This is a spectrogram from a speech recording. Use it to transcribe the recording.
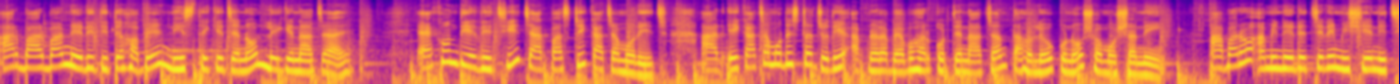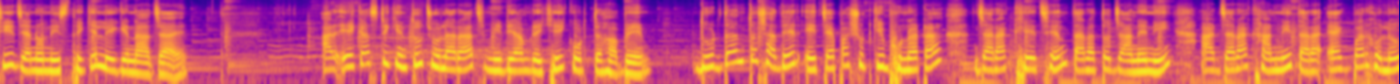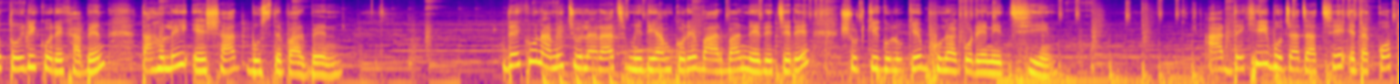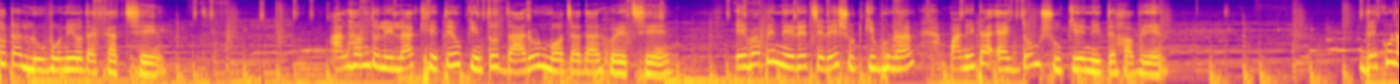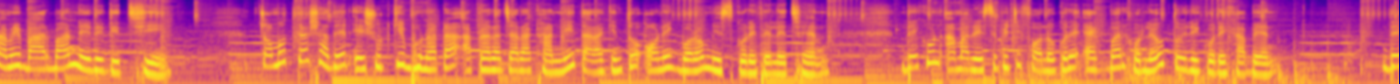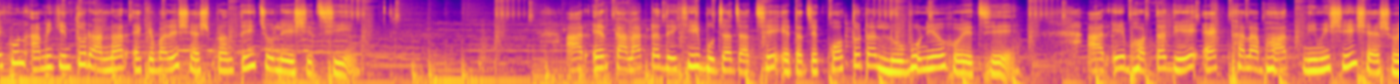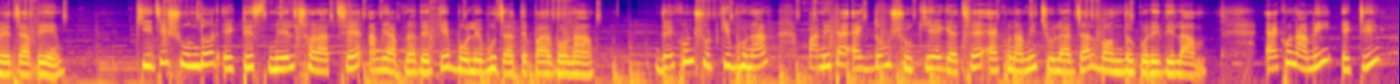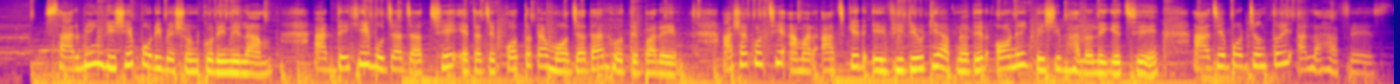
আর বারবার নেড়ে দিতে হবে নিচ থেকে যেন লেগে না যায়। এখন দিয়ে দিচ্ছি চার পাঁচটি কাঁচামরিচ। আর এই কাঁচামরিচটা যদি আপনারা ব্যবহার করতে না চান তাহলেও কোনো সমস্যা নেই। আবারও আমি নেড়ে চেড়ে মিশিয়ে নিচ্ছি যেন নিচ থেকে লেগে না যায়। আর এই কাজটি কিন্তু চুলার আঁচ মিডিয়াম রেখেই করতে হবে। দুর্দান্ত স্বাদের এই চেপা শুটকি ভুনাটা যারা খেয়েছেন তারা তো জানেনই, আর যারা খাননি তারা একবার হলেও তৈরি করে খাবেন, তাহলেই এর স্বাদ বুঝতে পারবেন। দেখুন আমি চুলার আঁচ মিডিয়াম করে বারবার নেড়ে চেড়ে শুটকিগুলোকে ভুনা করে নিচ্ছি। আর দেখেই বোঝা যাচ্ছে এটা কতটা লোভনীয় দেখাচ্ছে। আলহামদুলিল্লাহ, খেতেও কিন্তু দারুণ মজাদার হয়েছে। এভাবে নেড়ে চেড়ে শুটকি ভুনার পানিটা একদম শুকিয়ে নিতে হবে। দেখুন, আমি বারবার নেড়ে দিচ্ছি। চমৎকার স্বাদের এই শুটকি ভুনাটা আপনারা যারা খাননি, তারা কিন্তু অনেক বড় মিস করে ফেলেছেন। দেখুন, আমার রেসিপিটি ফলো করে একবার হলেও তৈরি করে খাবেন। দেখুন, আমি কিন্তু রান্নার একেবারে শেষ প্রান্তেই চলে এসেছি। আর এর কালারটা দেখেই বোঝা যাচ্ছে এটা যে কতটা লোভনীয় হয়েছে। আর এ ভর্তা দিয়ে এক থালা ভাত নিমিষেই শেষ হয়ে যাবে। কি যে সুন্দর একটি স্মেল ছড়াচ্ছে, আমি আপনাদেরকে বলে বোঝাতে পারব না। দেখুন, শুটকি ভুনার পানিটা একদম শুকিয়ে গেছে, এখন আমি চুলার জাল বন্ধ করে দিলাম। এখন আমি একটি সার্ভিং ডিশে পরিবেশন করে নিলাম। আর দেখেই বোঝা যাচ্ছে এটা যে কতটা মজাদার হতে পারে। আশা করছি আমার আজকের এই ভিডিওটি আপনাদের অনেক বেশি ভালো লেগেছে। আজ এ পর্যন্তই, আল্লাহ হাফেজ।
